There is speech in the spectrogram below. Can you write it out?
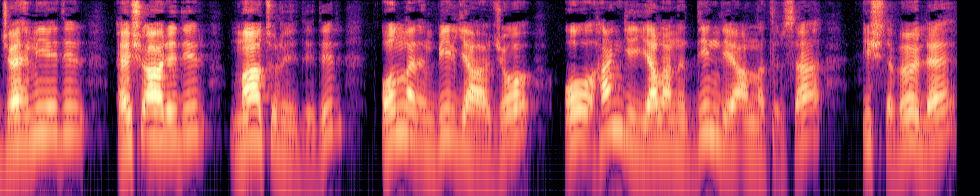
cehmiyedir, eşaridir, maturididir. Onların bilgi ağacı o. O hangi yalanı din diye anlatırsa işte böyle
